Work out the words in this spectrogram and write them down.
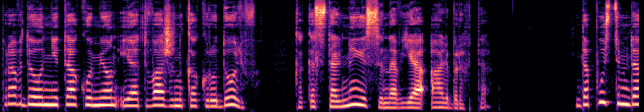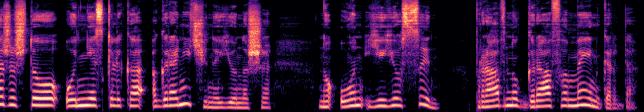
Правда, он не так умен и отважен, как Рудольф, как остальные сыновья Альбрехта. Допустим даже, что он несколько ограниченный юноша, но он ее сын, правнук графа Мейнгарда.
